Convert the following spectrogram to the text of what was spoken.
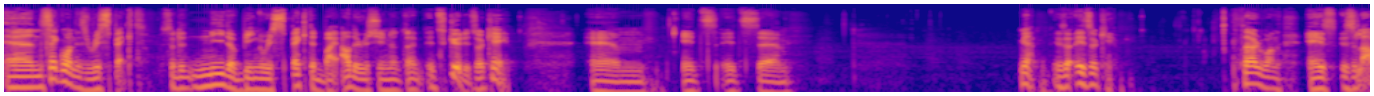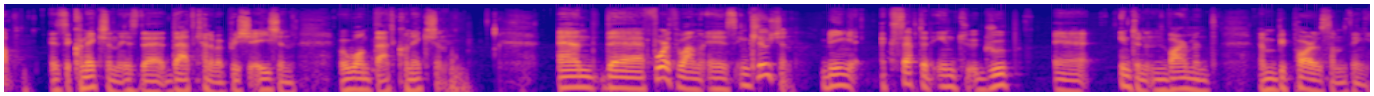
And the second one is respect. So the need of being respected by others. You know that it's good. It's okay. Um, it's it's um, yeah, it's it's okay. Third one is is love. It's the connection. Is the that kind of appreciation. We want that connection. And the fourth one is inclusion, being accepted into a group uh, into an environment and be part of something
